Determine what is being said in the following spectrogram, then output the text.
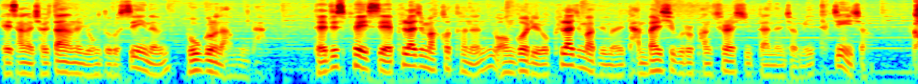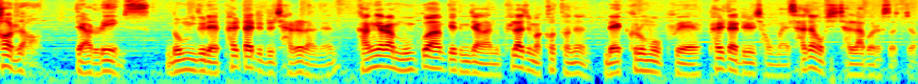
대상을 절단하는 용도로 쓰이는 도구로 나옵니다. 데드 스페이스의 플라즈마 커터는 원거리로 플라즈마 빔을 단발식으로 방출할 수 있다는 점이 특징이죠. Cut off their limbs. 놈들의 팔다리를 자르라는 강렬한 문구와 함께 등장하는 플라즈마 커터는 네크로모프의 팔다리를 정말 사정없이 잘라버렸었죠.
